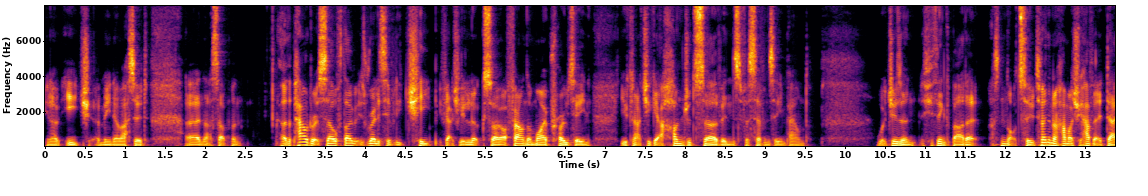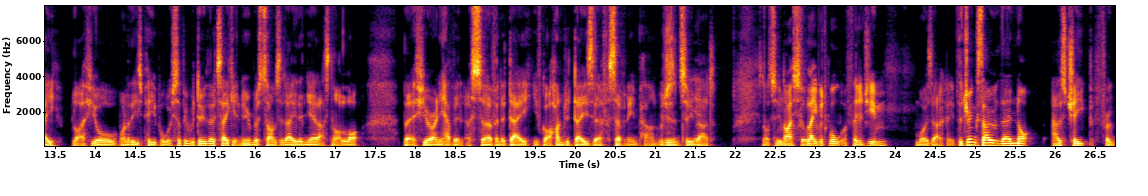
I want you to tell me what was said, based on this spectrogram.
you know each amino acid uh, in that supplement. Uh, the powder itself, though, is relatively cheap if you actually look. So I found on Myprotein, you can actually get 100 servings for £17, which isn't, if you think about it, that's not too, depending on how much you have it a day. Like if you're one of these people, which some people do, they take it numerous times a day, then yeah, that's not a lot. But if you're only having a serving a day, you've got 100 days there for £17, which isn't too bad. It's not too Nice flavoured water for the gym. More exactly. The drinks though, they're not as cheap for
